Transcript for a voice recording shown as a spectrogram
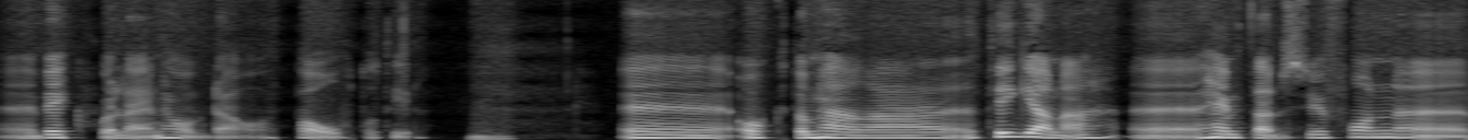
eh, Växjö, Lenhovda och ett par orter till. Eh, och de här eh, tiggarna eh, hämtades ju från eh,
